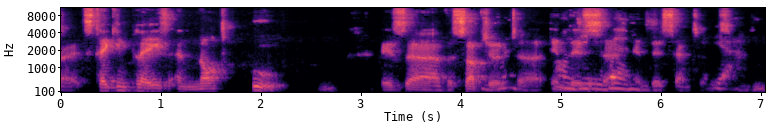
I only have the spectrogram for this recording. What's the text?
uh, it's taking place and not who is uh, the subject uh, in On this uh, in this sentence. Yeah. Mhm.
